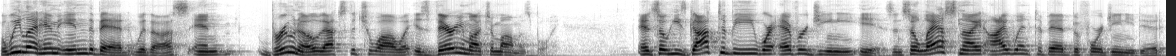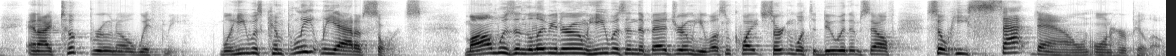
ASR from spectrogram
But we let him in the bed with us, and Bruno, that's the chihuahua, is very much a mama's boy. And so he's got to be wherever Jeannie is. And so last night I went to bed before Jeannie did, and I took Bruno with me. Well, he was completely out of sorts. Mom was in the living room, he was in the bedroom, he wasn't quite certain what to do with himself, so he sat down on her pillow.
